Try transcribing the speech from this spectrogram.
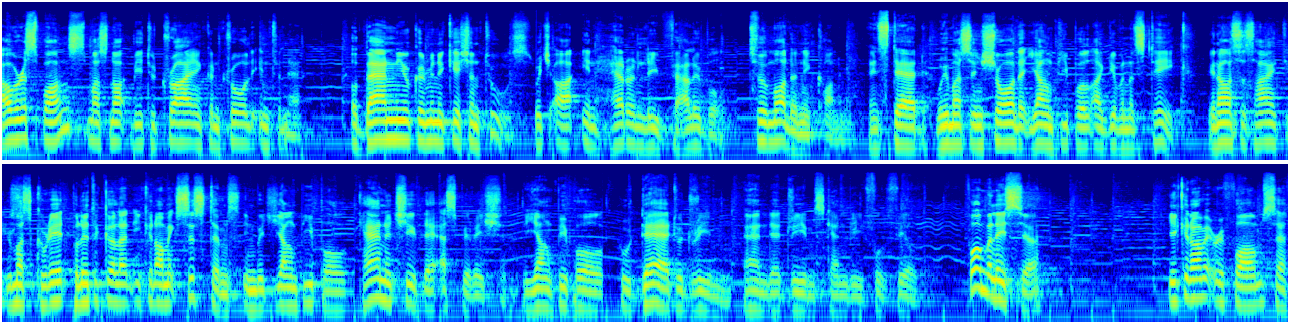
our response must not be to try and control the internet or ban new communication tools, which are inherently valuable to a modern economy. Instead, we must ensure that young people are given a stake in our society. We must create political and economic systems in which young people can achieve their aspiration. The young people who dare to dream and their dreams can be fulfilled. For Malaysia, economic reforms have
